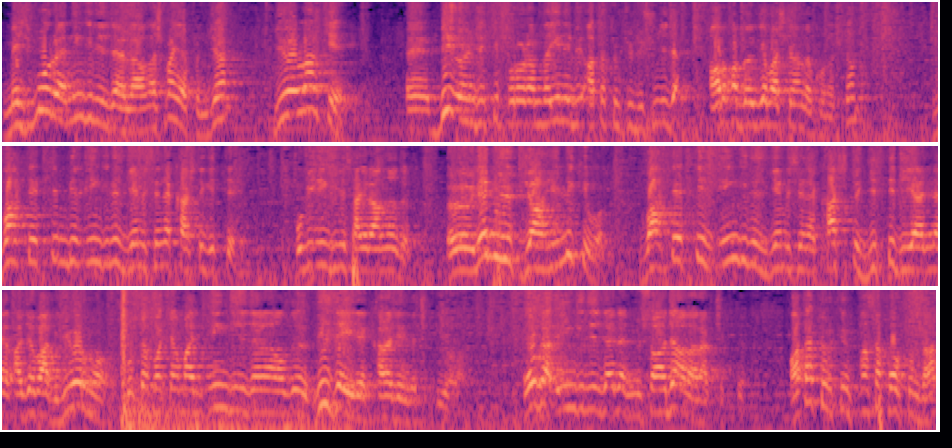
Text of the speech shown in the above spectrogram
mecburen İngilizlerle anlaşma yapınca diyorlar ki e, bir önceki programda yine bir Atatürkçü düşüncede Avrupa Bölge Başkanı'yla konuştum. Vahdettin bir İngiliz gemisine kaçtı gitti. Bu bir İngiliz hayranlığıdır. Öyle büyük cahillik ki bu. Vahdettin İngiliz gemisine kaçtı gitti diyenler acaba biliyor mu? Mustafa Kemal İngilizlerden aldığı vizeyle Karadeniz'e çıktı yola. O da İngilizlerden müsaade alarak çıktı. Atatürk'ün pasaportunda,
